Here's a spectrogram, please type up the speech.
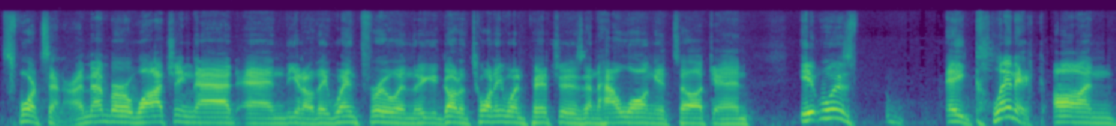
Sports Center. I remember watching that, and you know they went through and they go to 21 pitches and how long it took, and it was a clinic on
